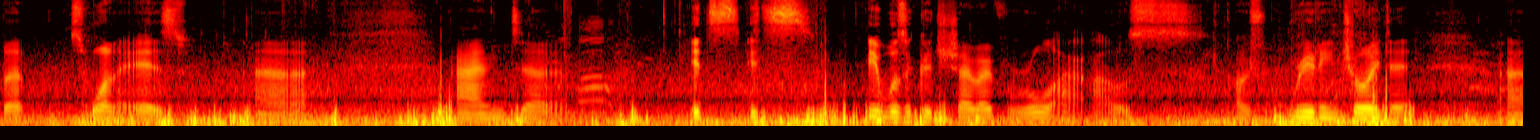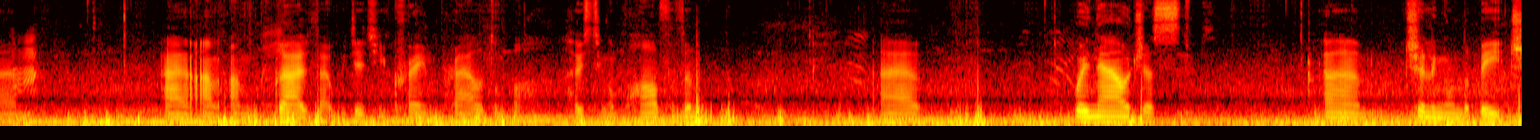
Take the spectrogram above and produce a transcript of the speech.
but it's what it is. Uh, and uh, it's it's it was a good show overall. I, I was I was really enjoyed it, um, and I'm, I'm glad that we did Ukraine proud on hosting on behalf of them. Uh, we're now just um, chilling on the beach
